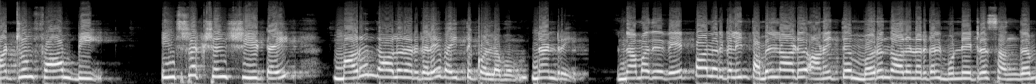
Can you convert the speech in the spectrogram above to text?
மற்றும் ஃபார்ம் பி இன்ஸ்ட்ரக்ஷன் ஷீட்டை மருந்தாளுநர்களே வைத்துக் கொள்ளவும். நன்றி. நமது வேட்பாளர்களின் தமிழ்நாடு அனைத்து மருந்தாளுநர்கள் முன்னேற்ற சங்கம்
